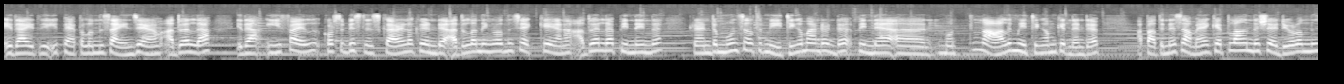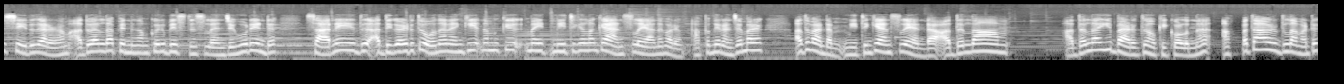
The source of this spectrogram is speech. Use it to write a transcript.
ഇതാ ഇത് ഈ പേപ്പറിലൊന്ന് സൈൻ ചെയ്യണം. അതുമല്ല ഇതാ ഈ ഫയൽ കുറച്ച് ബിസിനസ് കാര്യങ്ങളൊക്കെ ഉണ്ട്. അതെല്ലാം നിങ്ങളൊന്ന് ചെക്ക് ചെയ്യണം. അതുമല്ല പിന്നെ ഇന്ന് രണ്ട് മൂന്ന് സ്ഥലത്ത് മീറ്റിംഗ് വേണ്ടുണ്ട് പിന്നെ മൊത്തം നാല് മീറ്റിംഗ് നമുക്ക് ഇന്നുണ്ട് അപ്പം അതിന്റെ സമയമൊക്കെ എപ്പോഴാണ് ഷെഡ്യൂൾ ഒന്ന് ചെയ്ത് തരണം. അതുമല്ല പിന്നെ നമുക്കൊരു ബിസിനസ് ലഞ്ചും കൂടി ഉണ്ട്. സാറിന് ഇത് അധികമായിട്ട് തോന്നുകയാണെങ്കിൽ നമുക്ക് മീറ്റിംഗ് എല്ലാം ക്യാൻസൽ ചെയ്യാമെന്ന് പറയും. അപ്പം നിരഞ്ജൻ പറയും അത് വേണ്ട മീറ്റിംഗ് ക്യാൻസൽ ചെയ്യണ്ട. അതെല്ലാം അതെല്ലാം ഈ ഭരത് നോക്കിക്കോളുന്ന് അപ്പത്തെ ആ വന്നിട്ട്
